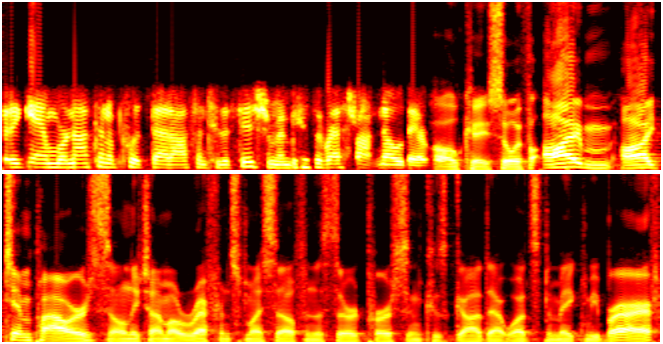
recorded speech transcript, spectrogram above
But again, we're not going to put that off into the fishermen because the restaurant know their rules. Okay, so if I'm I Tim Powers, the only time I'll reference myself in the third person because God, that wants to make me barf.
